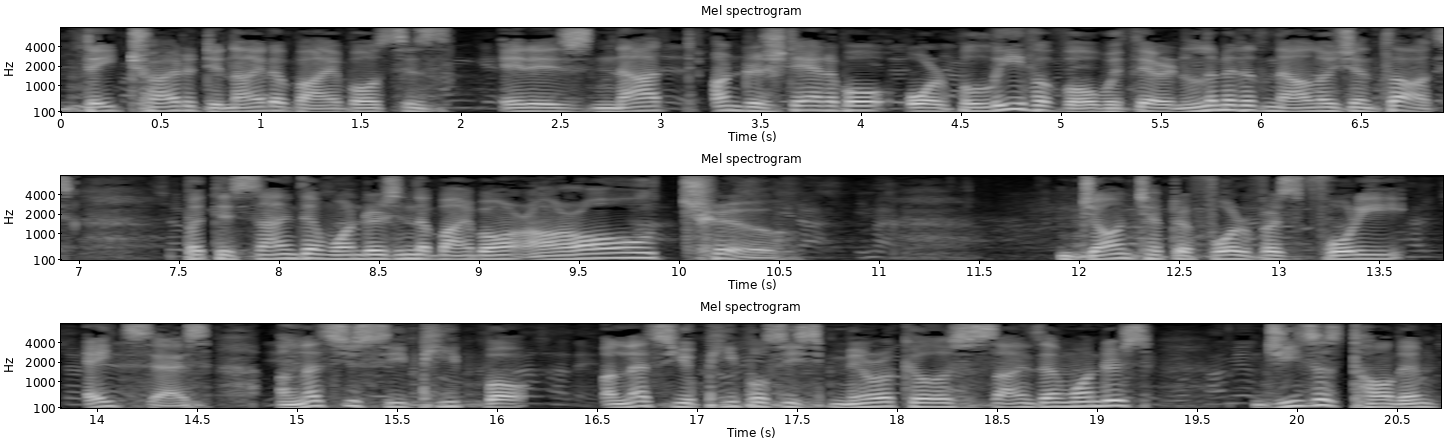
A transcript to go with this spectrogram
They try to deny the Bible since it is not understandable or believable with their limited knowledge and thoughts. But the signs and wonders in the Bible are all true. John chapter 4 verse 48 says, "Unless you see people, unless you people see miracles, signs and wonders, Jesus told them,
